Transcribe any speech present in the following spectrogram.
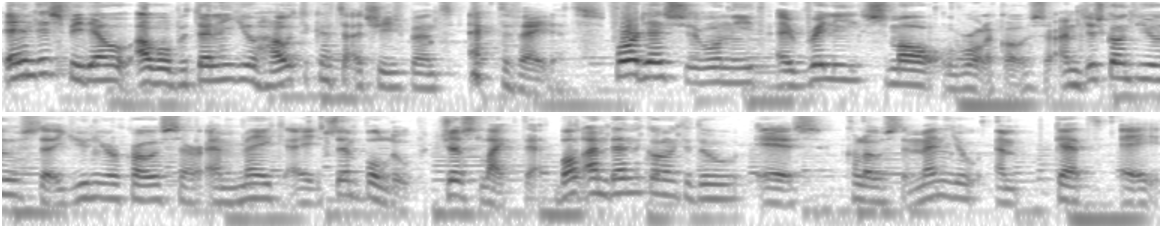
In this video I will be telling you how to get the achievement activated. For this you will need a really small roller coaster. I'm just going to use the junior coaster and make a simple loop just like that. What I'm then going to do is close the menu and get a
